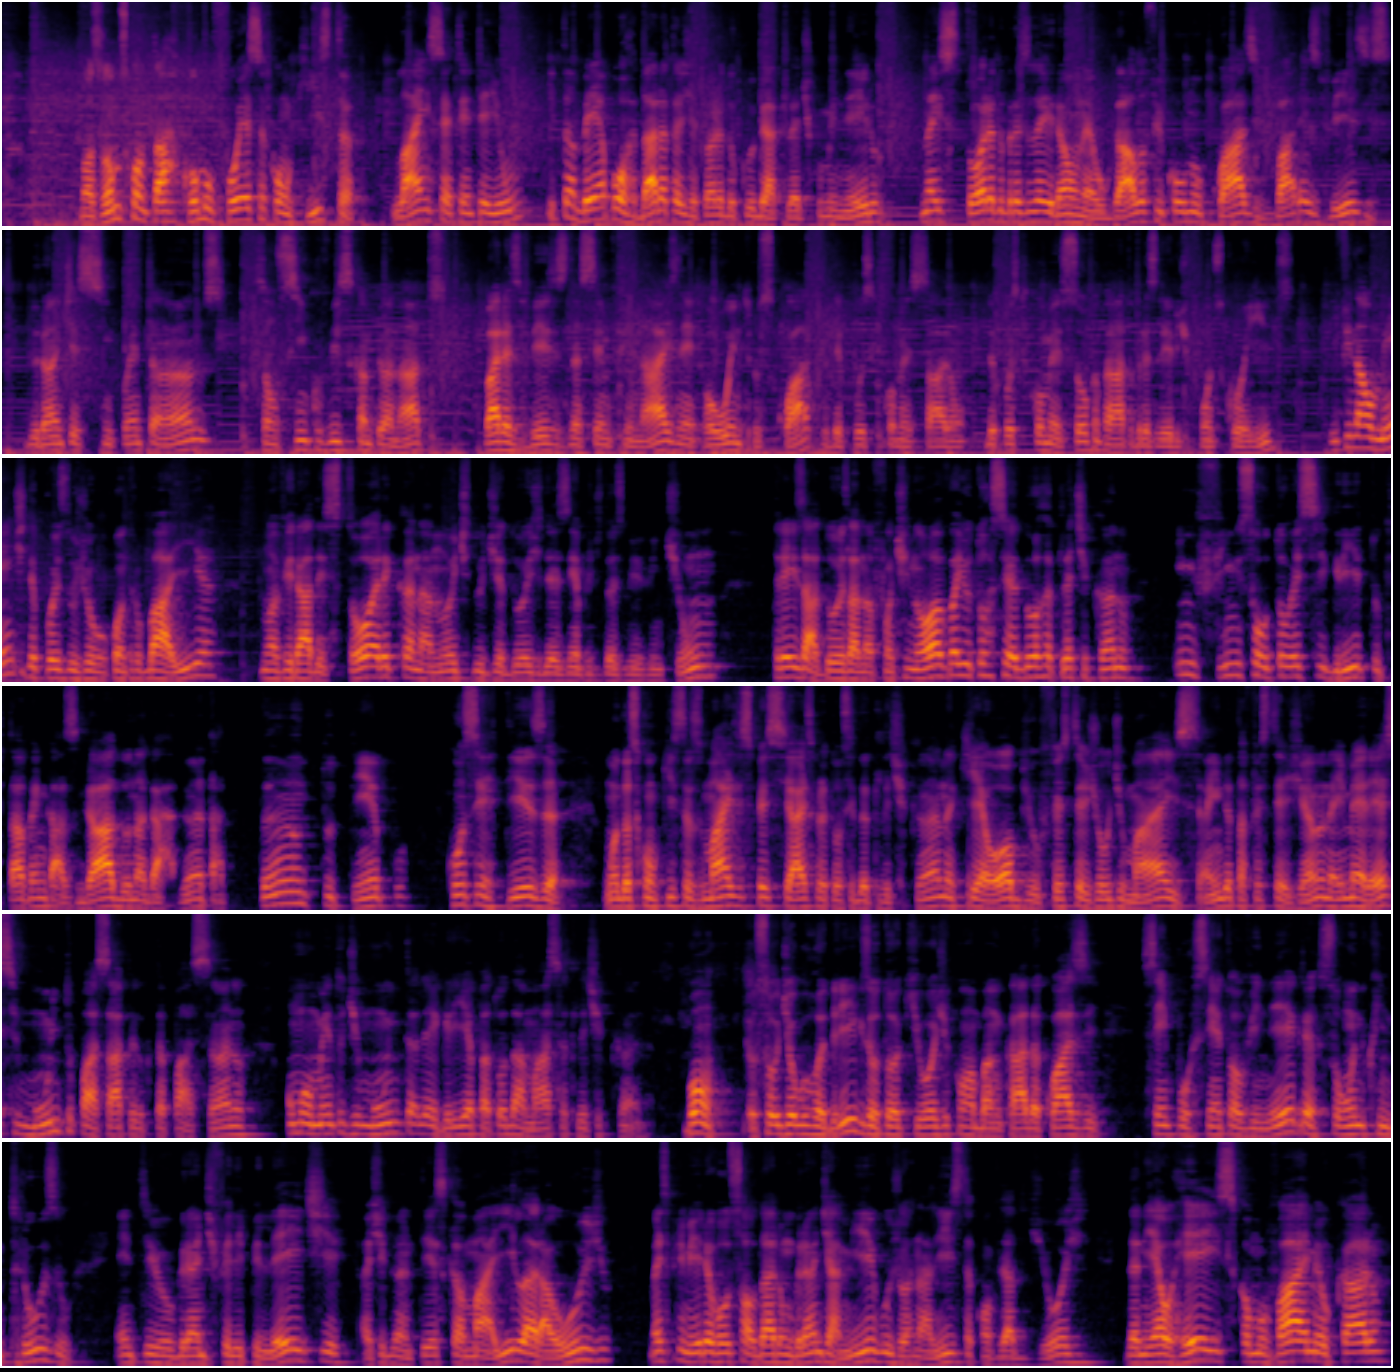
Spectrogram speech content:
Nós vamos contar como foi essa conquista lá em 71 e também abordar a trajetória do Clube Atlético Mineiro na história do Brasileirão. Né? O Galo ficou no quase várias vezes durante esses 50 anos, são cinco vice-campeonatos, várias vezes nas semifinais, né? ou entre os quatro, depois que começaram, depois que começou o Campeonato Brasileiro de Pontos Corridos. E finalmente, depois do jogo contra o Bahia, numa virada histórica, na noite do dia 2 de dezembro de 2021, 3 a 2 lá na Fonte Nova, e o torcedor atleticano enfim soltou esse grito que estava engasgado na garganta há tanto tempo. Com certeza, uma das conquistas mais especiais para a torcida atleticana, que é óbvio, festejou demais, ainda está festejando, né? E merece muito passar pelo que está passando. Um momento de muita alegria para toda a massa atleticana. Bom, eu sou o Diogo Rodrigues, eu estou aqui hoje com uma bancada quase 100% alvinegra, sou o único intruso entre o grande Felipe Leite, a gigantesca Maíla Araújo. Mas primeiro eu vou saudar um grande amigo, jornalista, convidado de hoje, Daniel Reis. Como vai, meu caro?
